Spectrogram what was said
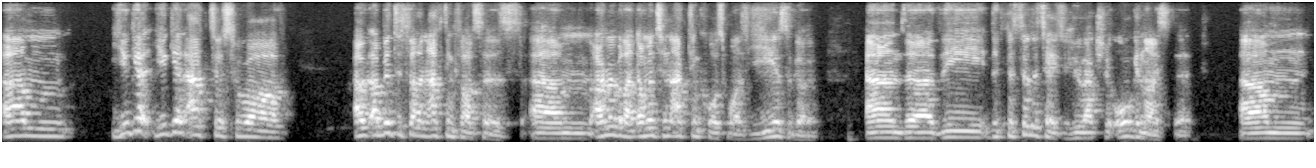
um, you get you get actors who are. I've, I've been to certain acting classes. Um, I remember, like, I went to an acting course once years ago, and uh, the the facilitator who actually organized it, um,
